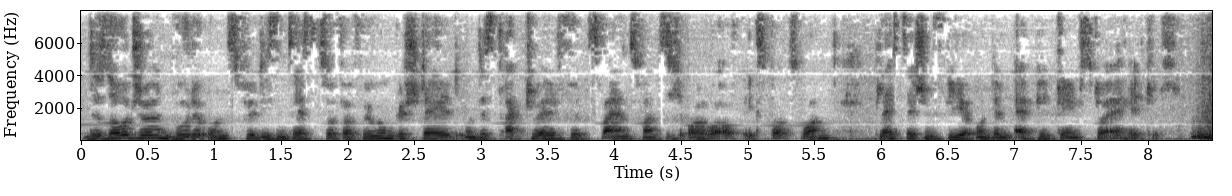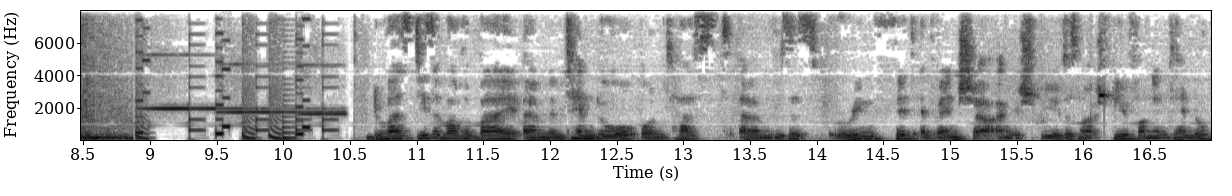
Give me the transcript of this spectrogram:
The Sojourn wurde uns für diesen Test zur Verfügung gestellt und ist aktuell für 22 Euro auf Xbox One, PlayStation 4 und im Epic Game Store erhältlich. Du warst diese Woche bei ähm, Nintendo und hast ähm, dieses Ring Fit Adventure angespielt, das neue Spiel von Nintendo.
